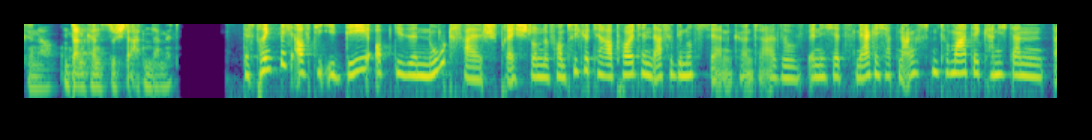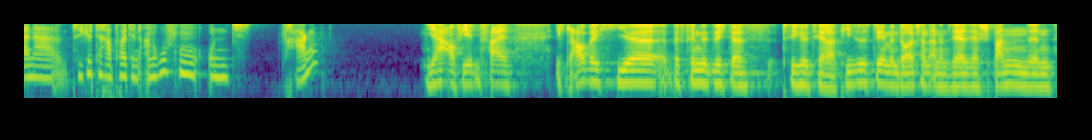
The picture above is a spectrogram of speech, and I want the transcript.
Genau. Und dann kannst du starten damit. Das bringt mich auf die Idee, ob diese Notfallsprechstunde vom Psychotherapeutin dafür genutzt werden könnte. Also wenn ich jetzt merke, ich habe eine Angstsymptomatik, kann ich dann bei einer Psychotherapeutin anrufen und fragen? Ja, auf jeden Fall. Ich glaube, hier befindet sich das Psychotherapiesystem in Deutschland an einem sehr, sehr spannenden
